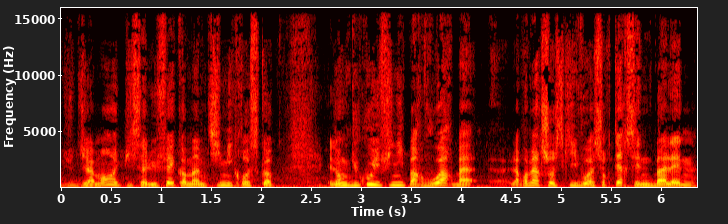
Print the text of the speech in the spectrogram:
du, diamant et puis ça lui fait comme un petit microscope. Et donc du coup, il finit par voir, bah, la première chose qu'il voit sur Terre, c'est une baleine.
